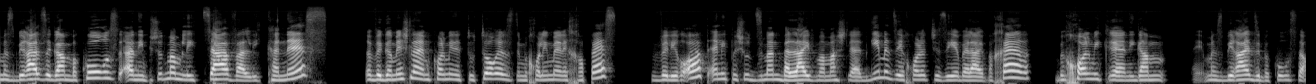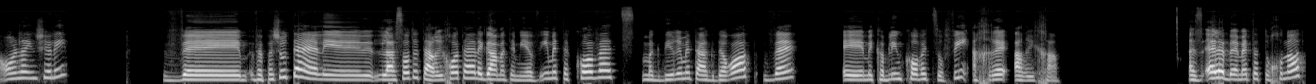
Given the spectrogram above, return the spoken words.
מסבירה על זה גם בקורס, אני פשוט ממליצה אבל להיכנס, וגם יש להם כל מיני טוטוריאל, אתם יכולים לחפש, ולראות, אין לי פשוט זמן בלייב ממש להדגים את זה, יכול להיות שזה יהיה בלייב אחר, בכל מקרה אני גם מסבירה את זה בקורס האונליין שלי. ו, ופשוט אה, לעשות את העריכות האלה, גם אתם מייבאים את הקובץ, מגדירים את ההגדרות ומקבלים אה, קובץ סופי אחרי עריכה. אז אלה באמת התוכנות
